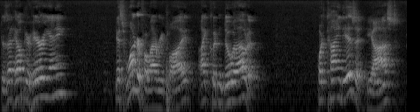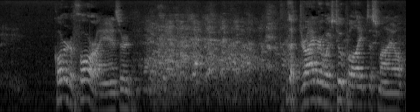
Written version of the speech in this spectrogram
does that help your hearing any? It's wonderful, I replied. I couldn't do without it. What kind is it? he asked. Quarter to four, I answered. the driver was too polite to smile.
